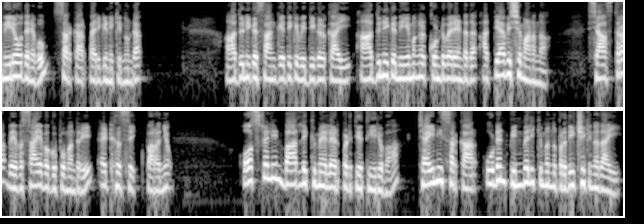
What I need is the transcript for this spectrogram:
നിരോധനവും സർക്കാർ പരിഗണിക്കുന്നുണ്ട്. ആധുനിക സാങ്കേതിക വിദ്യകൾക്കായി ആധുനിക നിയമങ്ങൾ കൊണ്ടുവരേണ്ടത് അത്യാവശ്യമാണെന്ന് ശാസ്ത്ര വ്യവസായ വകുപ്പ് മന്ത്രി എഡ് ഹസിക് പറഞ്ഞു. ഓസ്ട്രേലിയൻ ബാർലിക്കുമേൽ ഏർപ്പെടുത്തിയ തീരുവ ചൈനീസ് സർക്കാർ ഉടൻ പിൻവലിക്കുമെന്ന് പ്രതീക്ഷിക്കുന്നതായി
